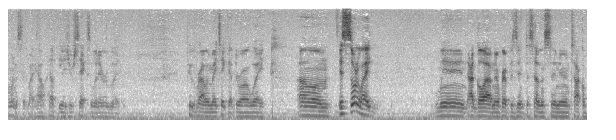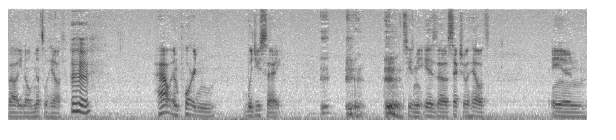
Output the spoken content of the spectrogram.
I want to say like how healthy is your sex or whatever, but people probably may take that the wrong way. Um, it's sort of like when I go out and I represent the Southern Center and talk about you know mental health. hmm How important would you say, excuse me, is uh, sexual health, and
